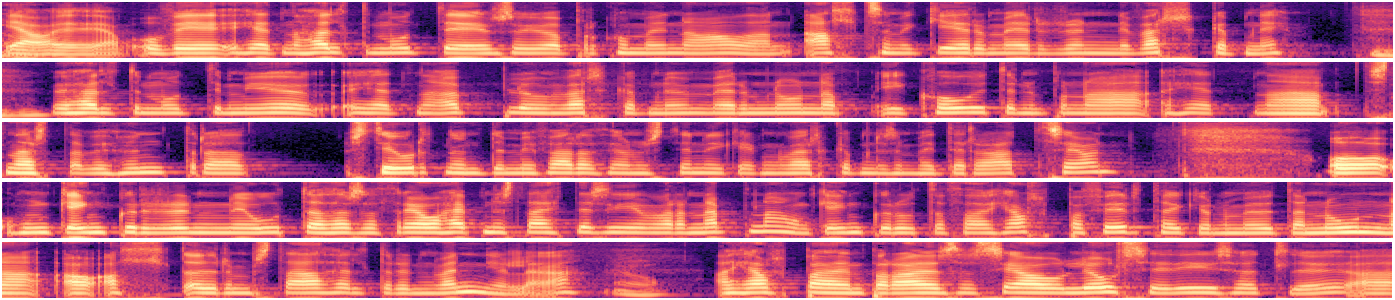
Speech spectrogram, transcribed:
já, já, já, og við hérna höldum úti eins og ég var bara koma inn á áðan allt sem við gerum er í rauninni verkefni. Mhm. við höldum úti mjög hérna, öflugum verkefnum, við erum núna í COVID-19 búin að hérna, snerta við 100 stjórnundum í ferðarþjónustinni gegn verkefni sem heitir Ratsján og hún gengur í rauninni út af þessa þrjá hefnistætti sem ég var að nefna, hún gengur út af það að hjálpa fyrirtækjunum auðvitað núna á allt öðrum staðheldur en venjulega. Já, að hjálpa þeim bara aðeins að sjá ljósið í þessu öllu að,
